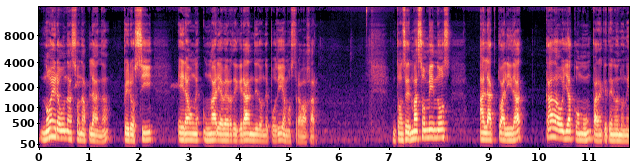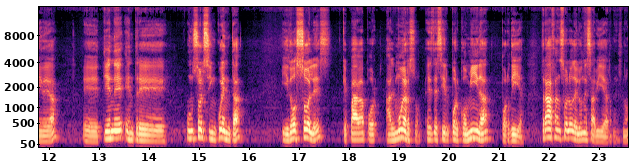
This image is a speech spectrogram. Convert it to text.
No era una zona plana, pero sí era un, un área verde grande donde podíamos trabajar. Entonces, más o menos a la actualidad, cada olla común, para que tengan una idea, eh, tiene entre un sol 50 y dos soles que paga por almuerzo, es decir, por comida por día. Trabajan solo de lunes a viernes, ¿no?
